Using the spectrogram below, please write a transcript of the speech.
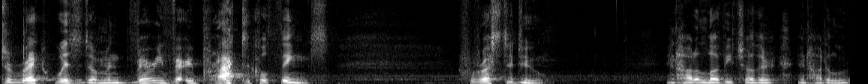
direct wisdom and very, very practical things for us to do and how to love each other and how to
